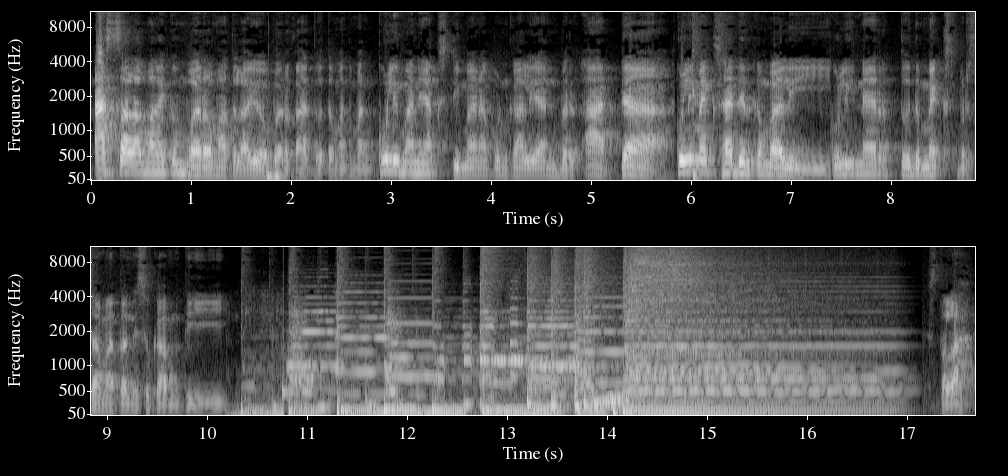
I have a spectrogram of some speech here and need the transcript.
Assalamualaikum warahmatullahi wabarakatuh teman-teman. Kulimaniaks di mana pun kalian berada. Kulimax hadir kembali. Kuliner to the max bersama Tony Sukamti. Setelah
